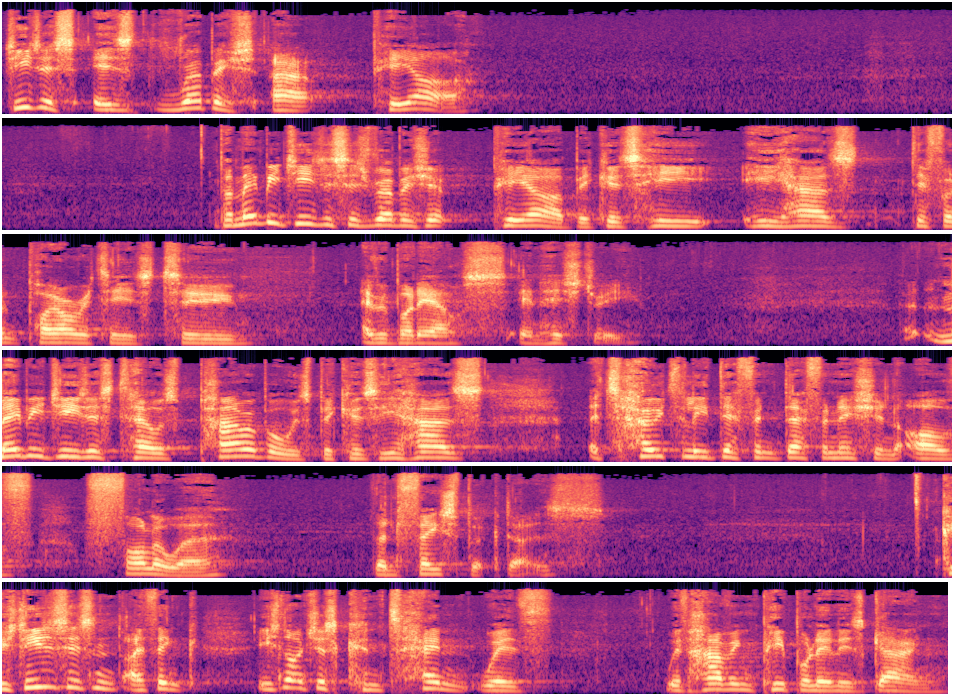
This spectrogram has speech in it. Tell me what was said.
Jesus is rubbish at PR. But maybe Jesus is rubbish at PR because he, he has different priorities to everybody else in history. Maybe Jesus tells parables because he has a totally different definition of follower than Facebook does. Because Jesus isn't, I think, he's not just content with with having people in his gang.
